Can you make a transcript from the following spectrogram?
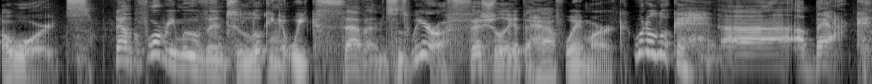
awards. Now, before we move into looking at week seven, since we are officially at the halfway mark, I want to look a, uh, back.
